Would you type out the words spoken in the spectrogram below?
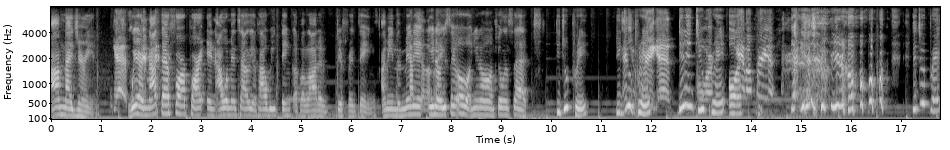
I'm Nigerian. Yes. We are not that far apart in our mentality of how we think of a lot of different things. I mean, the minute, Absolutely. you know, you say, Oh, you know, I'm feeling sad. Did you pray? Did, Did you, pray? pray? Yes. Didn't you pray? Or yeah, I'm praying. Yeah, you know. Did you pray?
